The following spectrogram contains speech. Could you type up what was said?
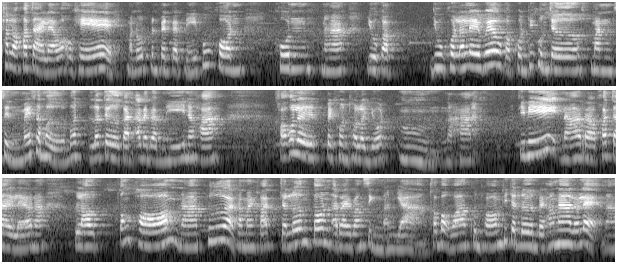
ถ้าเราเข้าใจแล้วว่าโอเค มนุษย์มันเป็นแบบนี้ผู้คนคุณนะคะอยู่กับอยู่คนละเลเวลกับคนที่คุณเจอมันสินไม่เสมอเมื่อแล้วเจอกันอะไรแบบนี้นะคะเขาก็เลยเป็นคนทรยศ อืมนะคะ ทีนี้นะเราเข้าใจแล้วนะ เราต้องพร้อมนะเพื่อทำไมคะจะเริ่มต้นอะไรบางสิ่งบางอย่างเขาบอกว่าคุณพร้อมที่จะเดินไปข้างหน้าแล้วแหละนะ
